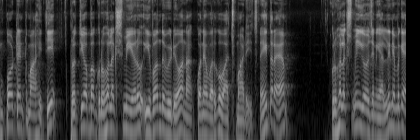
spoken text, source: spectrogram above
ಇಂಪಾರ್ಟೆಂಟ್ ಮಾಹಿತಿ. ಪ್ರತಿಯೊಬ್ಬ ಗೃಹಲಕ್ಷ್ಮಿಯರು ಈ ಒಂದು ವಿಡಿಯೋನ ಕೊನೆವರೆಗೂ ವಾಚ್ ಮಾಡಿ. ಸ್ನೇಹಿತರೆ ಗೃಹಲಕ್ಷ್ಮಿ ಯೋಜನೆಯಲ್ಲಿ ನಿಮಗೆ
